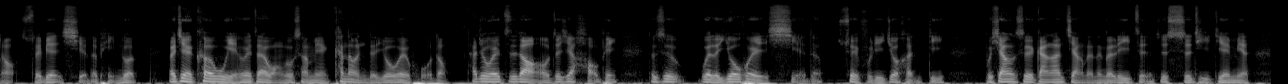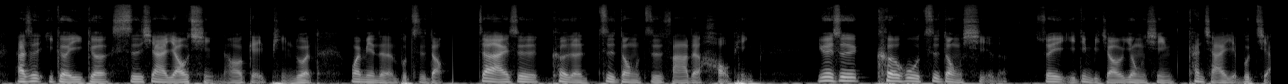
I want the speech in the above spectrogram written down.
哦随便写的评论，而且客户也会在网络上面看到你的优惠活动，他就会知道哦这些好评都是为了优惠写的，说服力就很低。不像是刚刚讲的那个例子是实体店面，它是一个一个私下邀请，然后给评论。外面的人不知道，再来是客人自动自发的好评，因为是客户自动写的，所以一定比较用心，看起来也不假。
